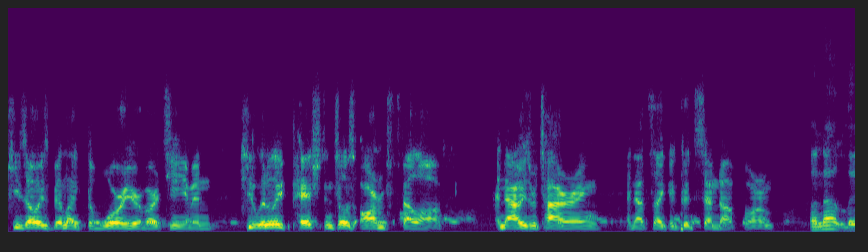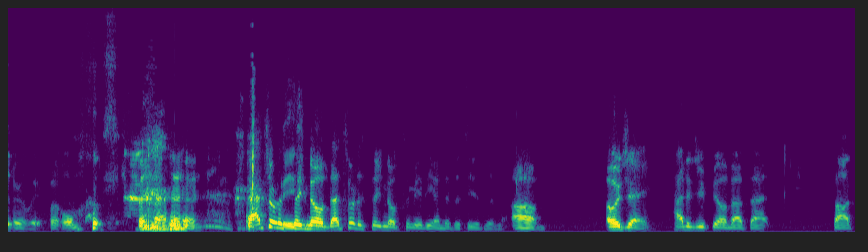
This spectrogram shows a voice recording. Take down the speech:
he's always been like the warrior of our team, and he literally pitched until his arm fell off, and now he's retiring, and that's like a good send off for him. Well, not literally, but almost. that sort of Basically. signaled that sort of signaled to me the end of the season. Um, OJ, how did you feel about that? Thoughts?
